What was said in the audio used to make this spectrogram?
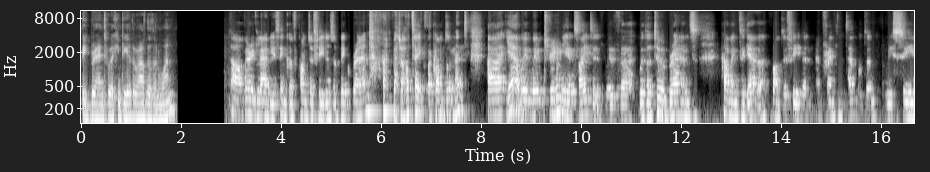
big brands working together rather than one? Oh, I'm very glad you think of Quantifeed as a big brand, but I'll take the compliment. Uh, yeah, we, are extremely excited with uh, with the two brands coming together, Quantifeed and, and Franklin Templeton. We see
